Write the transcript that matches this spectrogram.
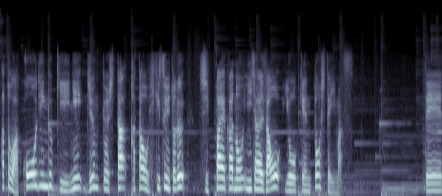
あとは CodingKey に準拠した型を引数に取る失敗可能イニシャライザを要件としています。で、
